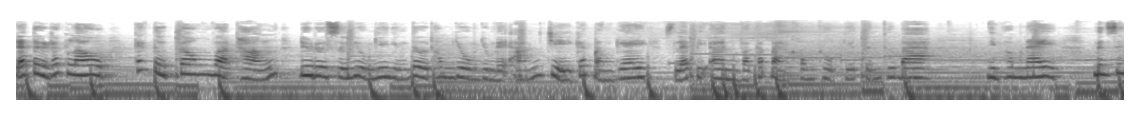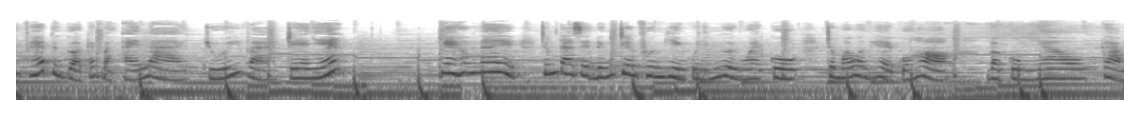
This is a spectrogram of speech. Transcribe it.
Đã từ rất lâu, các từ công và thẳng đều được sử dụng như những từ thông dụng dùng để ám chỉ các bạn gay, lesbian và các bạn không thuộc giới tính thứ ba nhưng hôm nay mình xin phép được gọi các bạn ấy là chuối và tre nhé Ngày hôm nay, chúng ta sẽ đứng trên phương diện của những người ngoài cuộc trong mối quan hệ của họ và cùng nhau cảm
